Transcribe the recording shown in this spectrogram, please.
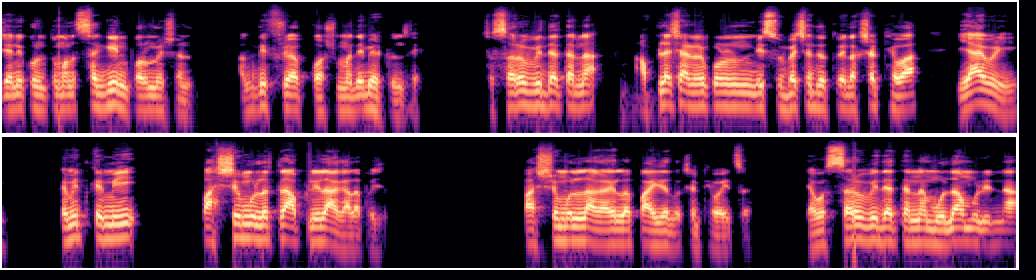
जेणेकरून तुम्हाला सगळी इन्फॉर्मेशन अगदी फ्री ऑफ कॉस्टमध्ये भेटून जाईल. सर्व विद्यार्थ्यांना आपल्या चॅनलकडून मी शुभेच्छा देतोय. लक्षात ठेवा यावेळी कमीत कमी पाचशे मुलं तर आपली लागायला पाहिजे. पाचशे मुलं लागायला पाहिजे लक्षात ठेवायचं. त्यामुळे सर्व विद्यार्थ्यांना मुला मुलींना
